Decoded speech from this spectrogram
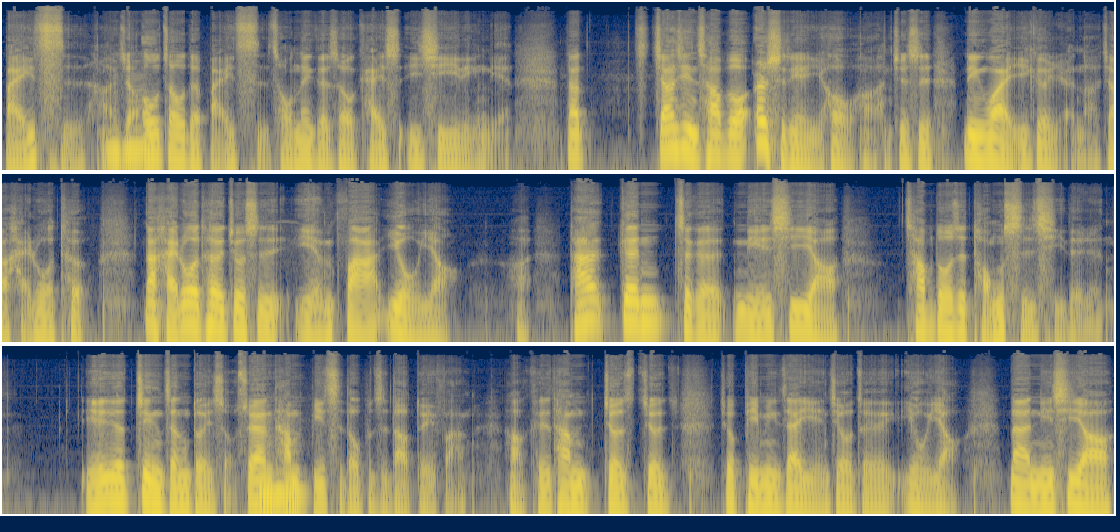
白瓷啊，就欧洲的白瓷。从那个时候开始，一七一零年，那。将近差不多二十年以后，哈，就是另外一个人了，叫海洛特。那海洛特就是研发釉药啊，他跟这个年希尧差不多是同时期的人，也就是竞争对手。虽然他们彼此都不知道对方，啊，可是他们就就就拼命在研究这个釉药。那年希尧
